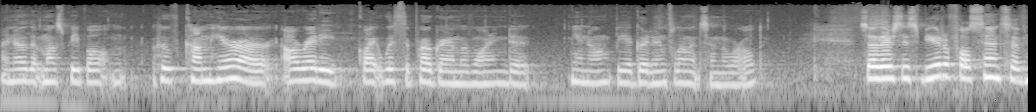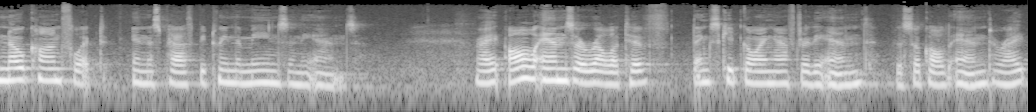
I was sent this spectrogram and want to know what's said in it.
I know that most people who've come here are already quite with the program of wanting to, you know, be a good influence in the world. So there's this beautiful sense of no conflict in this path between the means and the ends. Right? All ends are relative. Things keep going after the end, the so called end, right?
